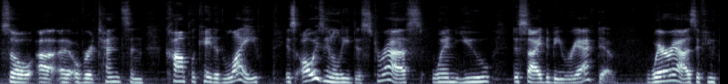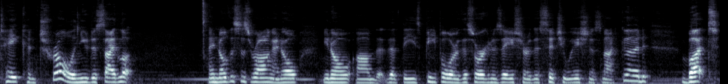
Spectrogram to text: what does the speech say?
So, uh, uh, over a tense and complicated life is always going to lead to stress when you decide to be reactive. Whereas if you take control and you decide, look, I know this is wrong. I know, you know, um, that, that these people or this organization or this situation is not good. But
